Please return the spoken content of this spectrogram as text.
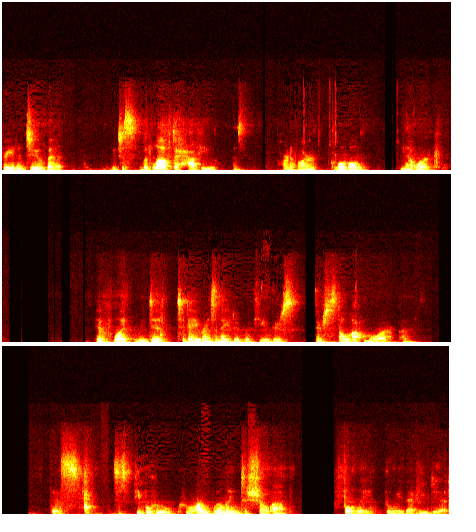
for you to do. But we just would love to have you as part of our global network. If what we did today resonated with you, there's there's just a lot more of this. Just people who who are willing to show up fully the way that you did.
